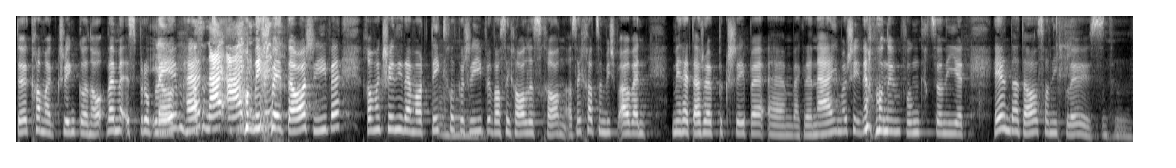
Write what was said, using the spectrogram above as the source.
Dort kann man geschwind nach, wenn man ein Problem ja. hat also nein, und mich will anschreiben, kann man geschwind in diesem Artikel mhm. schreiben, was ich alles kann. Also ich habe zum Beispiel auch, wenn, mir hat auch schon jemand geschrieben, ähm, wegen einer Nähmaschine, die nicht funktioniert. Hey, und auch das habe ich gelöst. Mhm.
